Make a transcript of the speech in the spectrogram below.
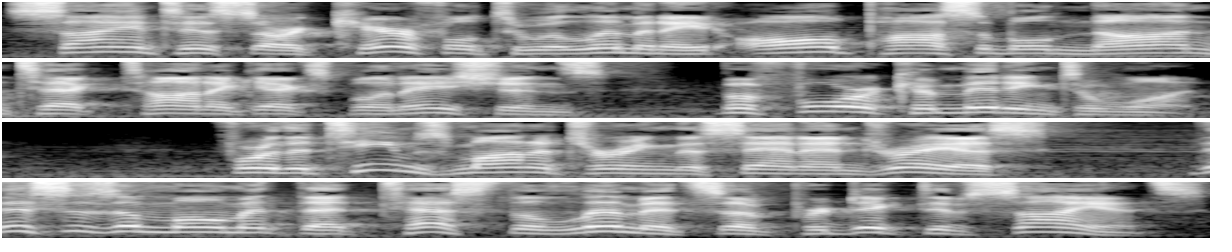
scientists are careful to eliminate all possible non tectonic explanations before committing to one. For the teams monitoring the San Andreas, this is a moment that tests the limits of predictive science.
